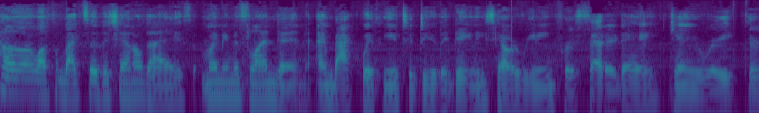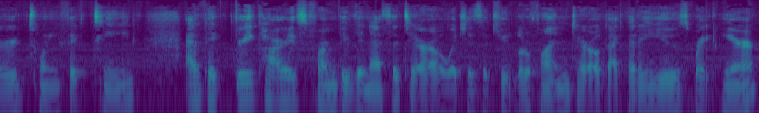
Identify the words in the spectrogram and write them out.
Hello and welcome back to the channel guys. My name is Londyn. I'm back with you to do the daily tarot reading for Saturday, January 3rd, 2015. I picked three cards from the Vanessa Tarot, which is a cute little fun tarot deck that I use right here.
